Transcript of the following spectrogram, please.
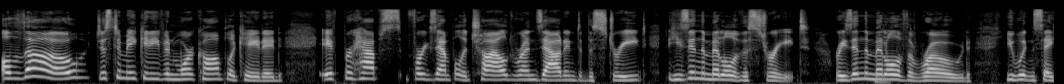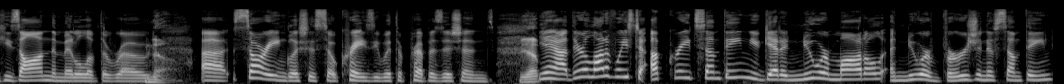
Although, just to make it even more complicated, if perhaps, for example, a child runs out into the street, he's in the middle of the street or he's in the middle of the road, you wouldn't say he's on the middle of the road. No. Uh, sorry, English is so crazy with the prepositions. Yep. Yeah, there are a lot of ways to upgrade something. You get a newer model, a newer version of something.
